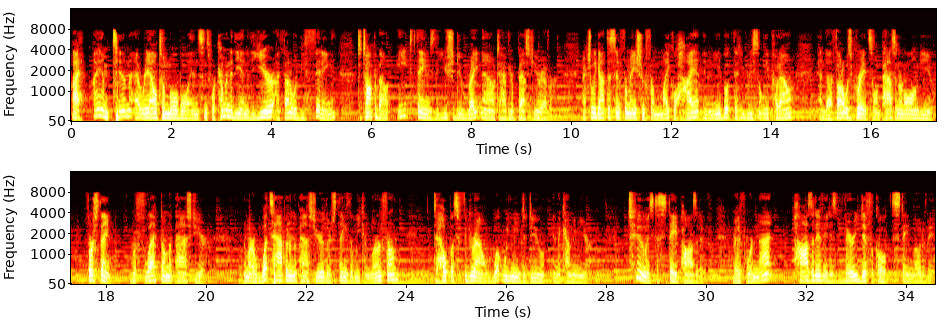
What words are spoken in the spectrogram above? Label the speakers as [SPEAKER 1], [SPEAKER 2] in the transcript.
[SPEAKER 1] Hi, I am Tim at Rialto Mobile, and since we're coming to the end of the year, I thought it would be fitting to talk about eight things that you should do right now to have your best year ever. Actually, got this information from Michael Hyatt in an ebook that he recently put out, and uh, thought it was great, so I'm passing it along to you. First thing, reflect on the past year. No matter what's happened in the past year, there's things that we can learn from to help us figure out what we need to do in the coming year. Two is to stay positive, right? If we're not positive, it is very difficult to stay motivated.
